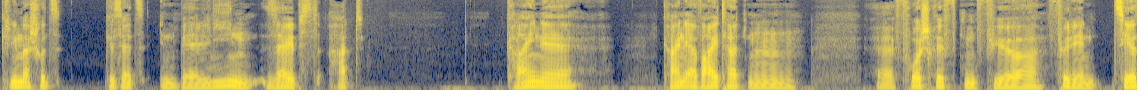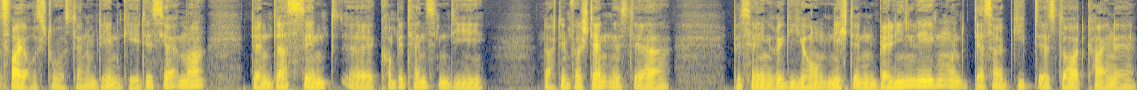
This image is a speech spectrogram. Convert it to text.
Klimaschutzgesetz in Berlin selbst hat keine, keine erweiterten äh, Vorschriften für, für den CO2-Ausstoß, denn um den geht es ja immer. Denn das sind äh, Kompetenzen, die nach dem Verständnis der bisherigen Regierung nicht in Berlin liegen und deshalb gibt es dort keine,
